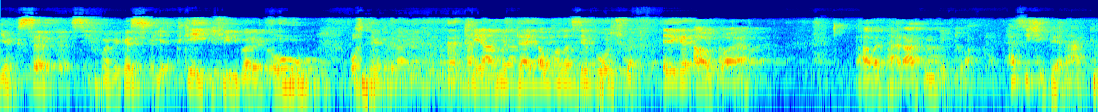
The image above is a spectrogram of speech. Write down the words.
یەکسەر سیفۆنەکە سپیەکەی سوی بەرەگە و وەستێکدانێت قیامەت دای ئەو هەڵەسێ بۆچکە ئێگەر ئاو وایە بابە تاراکم گرتووە هەسیشی پێناکە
